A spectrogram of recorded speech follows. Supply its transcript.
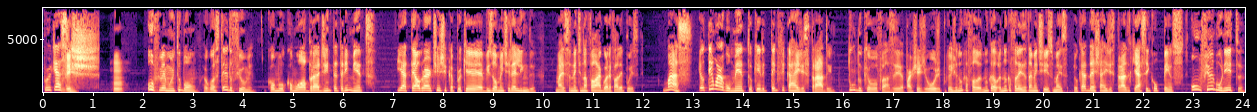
Porque assim, Vixe. Hum. o filme é muito bom. Eu gostei do filme como, como obra de entretenimento. E até obra artística, porque visualmente ele é lindo. Mas isso a gente não vai falar agora, vai falar depois. Mas, eu tenho um argumento que ele tem que ficar registrado em tudo que eu vou fazer a partir de hoje, porque a gente nunca falou, nunca, eu nunca falei exatamente isso, mas eu quero deixar registrado que é assim que eu penso. Um filme bonito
